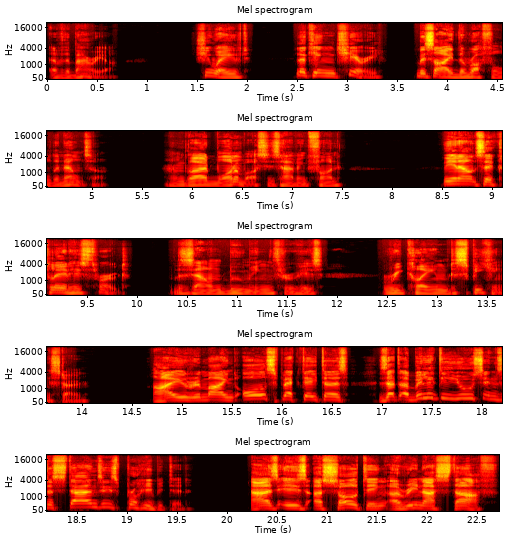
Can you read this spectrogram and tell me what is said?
of the barrier. She waved, looking cheery, beside the ruffled announcer. I'm glad one of us is having fun. The announcer cleared his throat, the sound booming through his reclaimed speaking stone. I remind all spectators that ability use in the stands is prohibited, as is assaulting arena staff.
